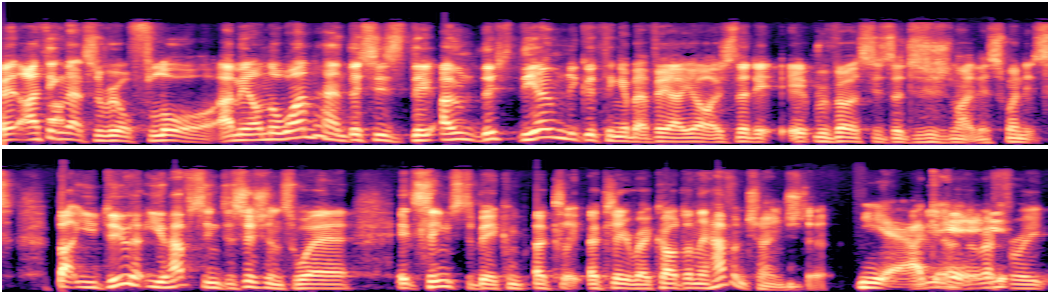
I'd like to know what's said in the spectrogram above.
But I think that's a real flaw. I mean, on the one hand, this is the only this, the only good thing about VAR is that it, it, reverses a decision like this when it's. But you do you have seen decisions where it seems to be a, a, a clear red card and they haven't changed it. Yeah, you know, it, the referee.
